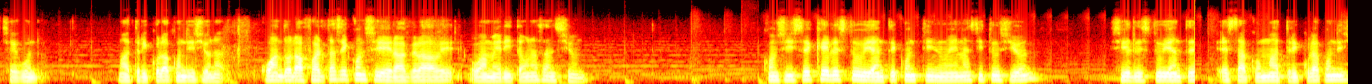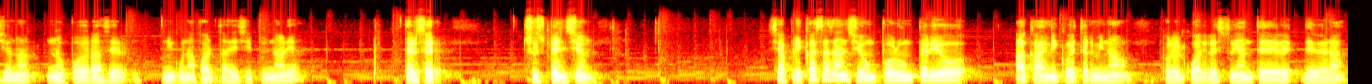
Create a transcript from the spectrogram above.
Segundo, matrícula condicional. Cuando la falta se considera grave o amerita una sanción, consiste que el estudiante continúe en la institución. Si el estudiante está con matrícula condicional, no podrá hacer ninguna falta disciplinaria. Tercero, suspensión. Se aplica esta sanción por un periodo académico determinado por el cual el estudiante deberá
